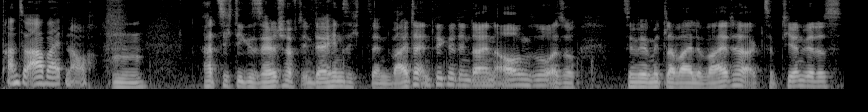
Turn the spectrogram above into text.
dran zu arbeiten auch. Mhm. Hat sich die Gesellschaft in der Hinsicht denn weiterentwickelt in deinen Augen so? Also sind wir mittlerweile weiter? Akzeptieren wir das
